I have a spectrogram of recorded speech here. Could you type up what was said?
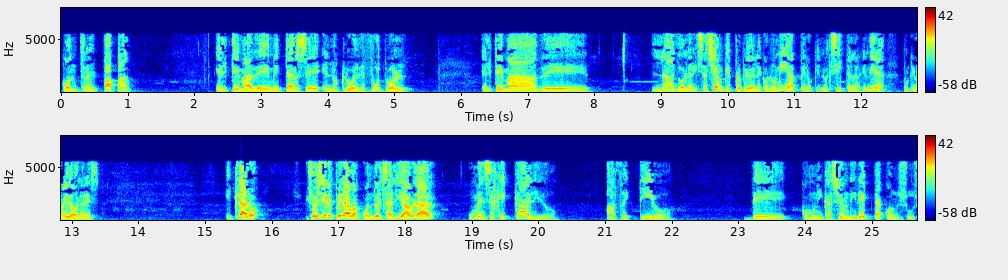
contra el Papa, el tema de meterse en los clubes de fútbol, el tema de la dolarización, que es propio de la economía, pero que no existe en la Argentina, porque no hay dólares. Y claro, yo ayer esperaba, cuando él salía a hablar, un mensaje cálido, afectivo, de comunicación directa con sus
